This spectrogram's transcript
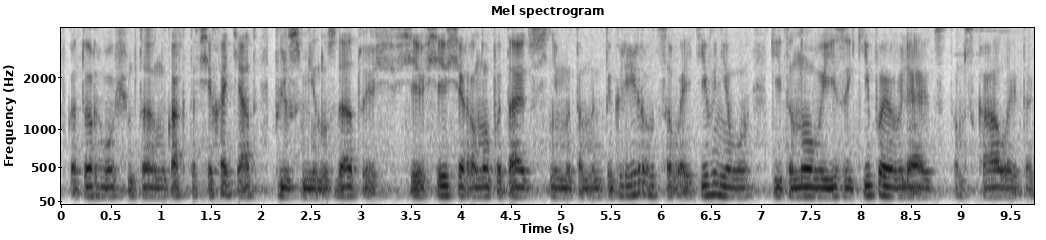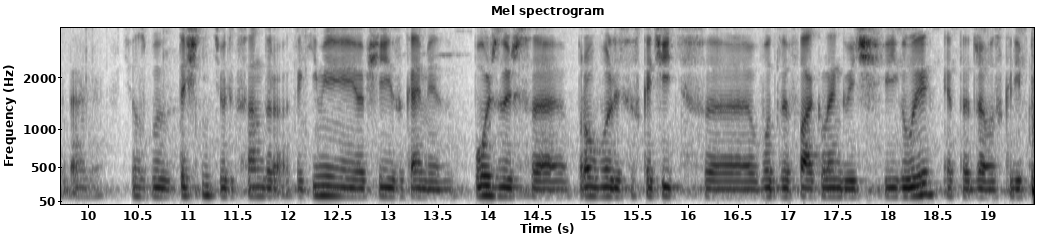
в который, в общем-то, ну, как-то все хотят, плюс-минус, да, то есть все, все все равно пытаются с ним и там интегрироваться, войти в него, какие-то новые языки появляются, там, скалы и так далее. Хотелось бы уточнить у Александра, какими вообще языками пользуешься? Пробовали соскочить с э, what the fuck language иглы? Это JavaScript.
